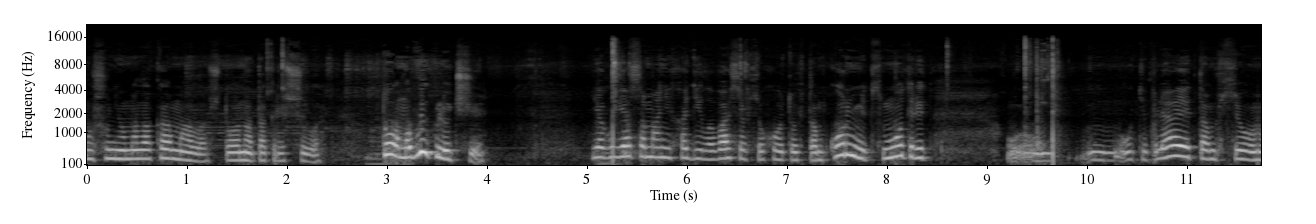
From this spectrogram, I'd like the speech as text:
Может, у нее молока мало, что она так решила. Тома, выключи! Я говорю, я сама не ходила. Вася все ходит, их там кормит, смотрит, утепляет там все.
